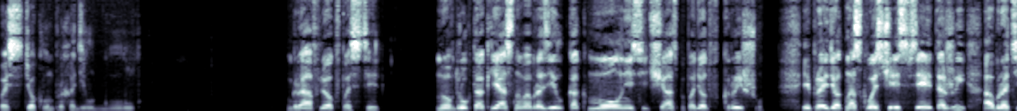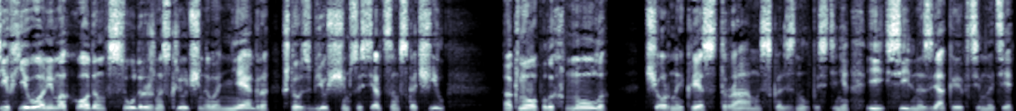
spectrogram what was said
По стеклам проходил гул. Граф лег в постель, но вдруг так ясно вообразил, как молния сейчас попадет в крышу, и пройдет насквозь через все этажи, обратив его мимоходом в судорожно скрюченного негра, что с бьющимся сердцем вскочил. Окно полыхнуло, черный крест рамы скользнул по стене и, сильно звякая в темноте,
